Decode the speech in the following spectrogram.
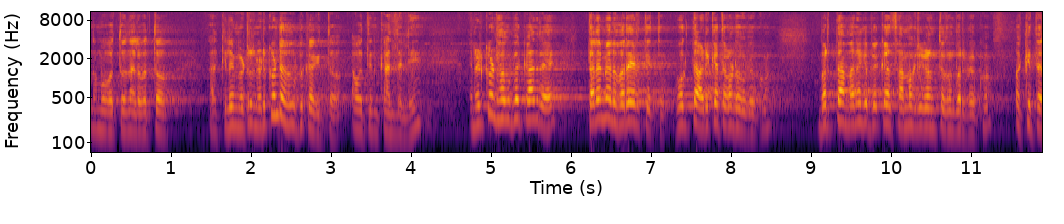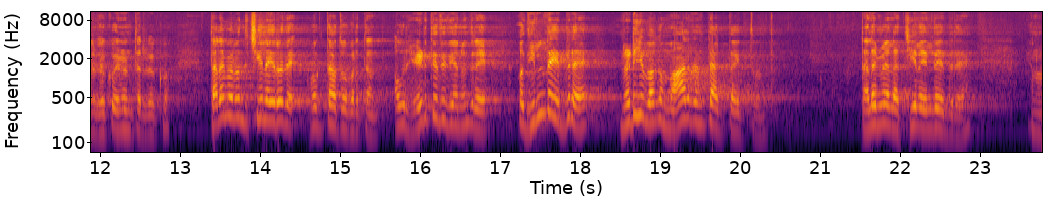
ಮೂವತ್ತು ನಲವತ್ತು ಕಿಲೋಮೀಟ್ರ್ ನಡ್ಕೊಂಡೇ ಹೋಗಬೇಕಾಗಿತ್ತು ಅವತ್ತಿನ ಕಾಲದಲ್ಲಿ. ನಡ್ಕೊಂಡು ಹೋಗಬೇಕಾದ್ರೆ ತಲೆ ಮೇಲೆ ಹೊರ ಇರ್ತಿತ್ತು. ಹೋಗ್ತಾ ಅಡಿಕೆ ತಗೊಂಡು ಹೋಗಬೇಕು. ಬರ್ತಾ ಮನೆಗೆ ಬೇಕಾದ ಸಾಮಗ್ರಿಗಳನ್ನು ತೊಗೊಂಡ್ಬರ್ಬೇಕು ಅಕ್ಕಿ ತರಬೇಕು ಇನ್ನೊಂದು ತರಬೇಕು. ತಲೆ ಮೇಲೆ ಒಂದು ಚೀಲ ಇರೋದೆ, ಹೋಗ್ತಾ ಅಥವಾ ಬರ್ತಾ ಅಂತ. ಅವ್ರು ಹೇಳ್ತಿದ್ದೇನು ಅಂದರೆ, ಅದು ಇಲ್ಲದೆ ಇದ್ದರೆ ನಡೆಯುವಾಗ ಮಾರದಂತೆ ಆಗ್ತಾ ಇತ್ತು ಅಂತ. ತಲೆ ಮೇಲೆ ಆ ಚೀಲ ಇಲ್ಲದೆ ಇದ್ದರೆ ಏನು,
